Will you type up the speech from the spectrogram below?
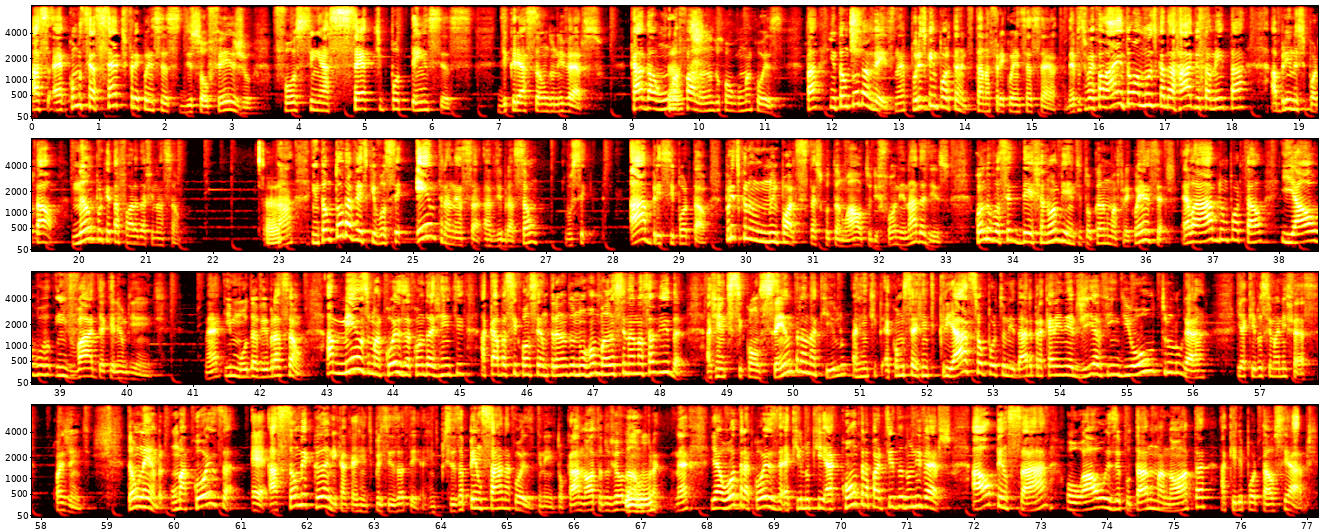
As, é como se as sete frequências de solfejo fossem as sete potências de criação do universo. Cada uma tá. falando com alguma coisa. Tá? Então toda vez, né? Por isso que é importante estar tá na frequência certa. Daí você vai falar, ah, então a música da rádio também está abrindo esse portal? Não, porque está fora da afinação. É. Tá? Então toda vez que você entra nessa vibração, você abre esse portal. Por isso que não, não importa se está escutando alto, de fone, nada disso. Quando você deixa no ambiente tocando uma frequência, ela abre um portal e algo invade aquele ambiente. Né? E muda a vibração. A mesma coisa quando a gente acaba se concentrando no romance na nossa vida. A gente se concentra naquilo, a gente é como se a gente criasse a oportunidade para aquela energia vir de outro lugar e aquilo se manifesta com a gente. Então lembra, uma coisa é a ação mecânica que a gente precisa ter. A gente precisa pensar na coisa, que nem tocar a nota do violão, uhum. pra, né? E a outra coisa é aquilo que é a contrapartida do universo. Ao pensar ou ao executar uma nota, aquele portal se abre.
